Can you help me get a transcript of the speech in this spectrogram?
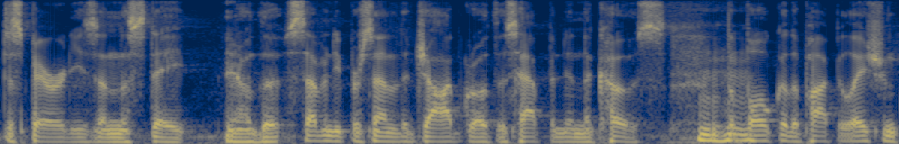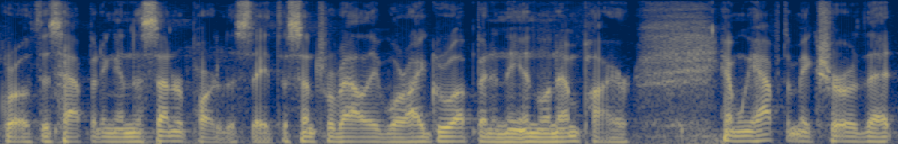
disparities in the state you know, the 70% of the job growth has happened in the coasts. Mm-hmm. The bulk of the population growth is happening in the center part of the state, the Central Valley, where I grew up in, in the Inland Empire. And we have to make sure that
